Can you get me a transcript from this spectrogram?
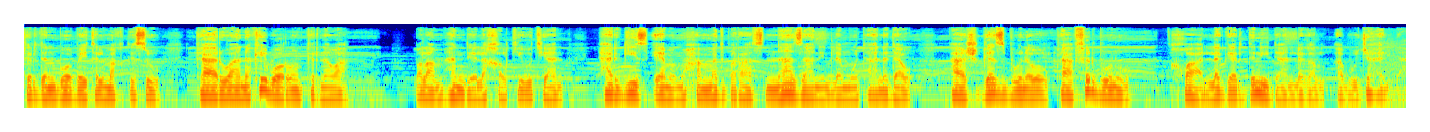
کردن بۆ بیت المەقدس و کاروانەکەی بۆ ڕوونکردنەوە بەڵام هەندێ لە خەڵکی وتیان هەرگیز ئێمە محەممەد بەڕاست نازانین لەم وتانەدا و پاش گەز بوونەوە و کافر بوون و خوا لە گردنیدان لەگەڵ ئەبوو جەهلدا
